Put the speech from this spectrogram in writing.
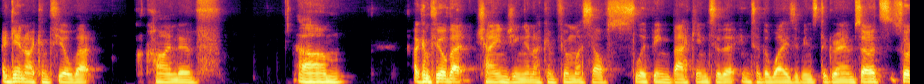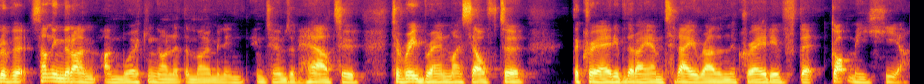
again, I can feel that kind of, um, I can feel that changing, and I can feel myself slipping back into the into the ways of Instagram. So it's sort of a, something that I'm I'm working on at the moment in in terms of how to to rebrand myself to the creative that I am today, rather than the creative that got me here.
